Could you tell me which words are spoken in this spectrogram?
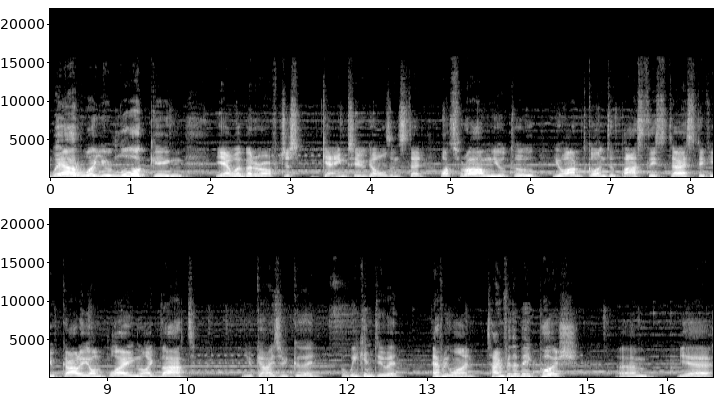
Where were you looking? Yeah, we're better off just getting two goals instead. What's wrong, you two? You aren't going to pass this test if you carry on playing like that. You guys are good, but we can do it. Everyone, time for the big push. Um, yeah.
